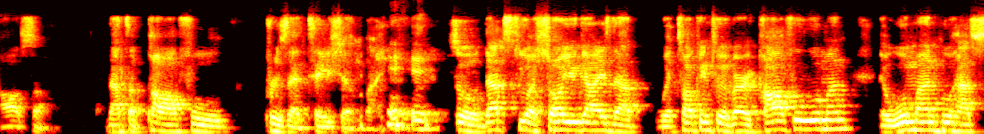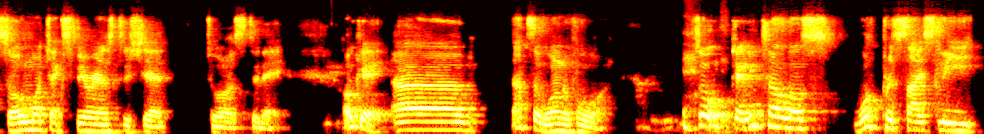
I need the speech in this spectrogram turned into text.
Awesome. That's a powerful presentation. Like, so that's to assure you guys that we're talking to a very powerful woman, a woman who has so much experience to share to us today. Okay, um, that's a wonderful one. So, can you tell us what precisely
